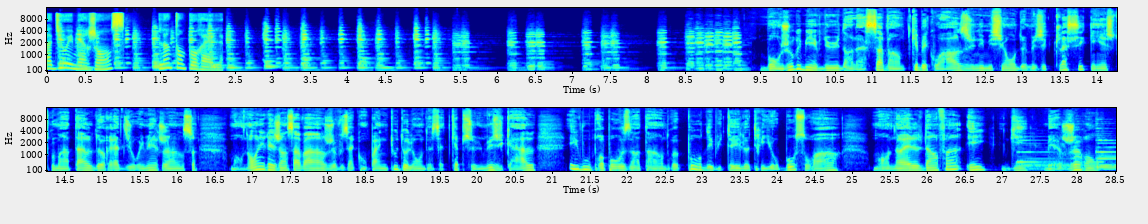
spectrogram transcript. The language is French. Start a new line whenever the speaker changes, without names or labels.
Radio Émergence, l'intemporel.
Bonjour et bienvenue dans La Savante québécoise, une émission de musique classique et instrumentale de Radio Émergence. Mon nom est Régent Savard, je vous accompagne tout au long de cette capsule musicale et vous propose d'entendre pour débuter le trio Beau Soir, Mon Noël d'enfant et Guy Bergeron.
